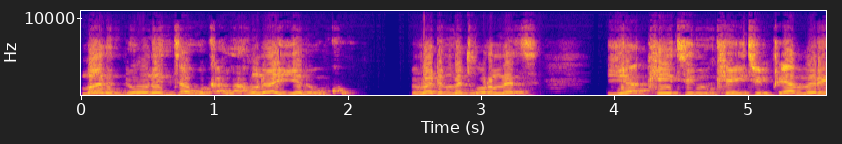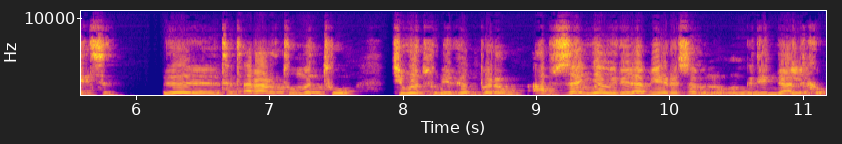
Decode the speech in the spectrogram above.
ማን እንደሆነ ይታወቃል። አሁን አየነው እኮ በባድመ ጦርነት ከየትም ከኢትዮጵያ መሬት ተጠራርቶ መጥቶ ህይወቱን የገበረው አብዛኛው የሌላ ብሔረሰብ ነው። እንግዲህ እንዳልከው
